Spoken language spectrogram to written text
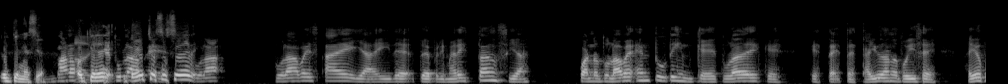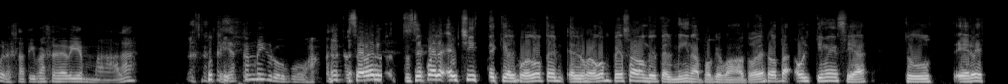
Ultimation. Porque tú, la ves, tú, la, ves a ella y de, primera instancia, cuando tú la ves en tu team, que tú la ves que, te, está ayudando, tú dices, ay, pero esa tipa se ve bien mala. Ella está en mi grupo. ¿Tú sabes, cuál es el chiste? Que el juego, el juego empieza donde termina, porque cuando tú derrotas a Ultimecia, tú eres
